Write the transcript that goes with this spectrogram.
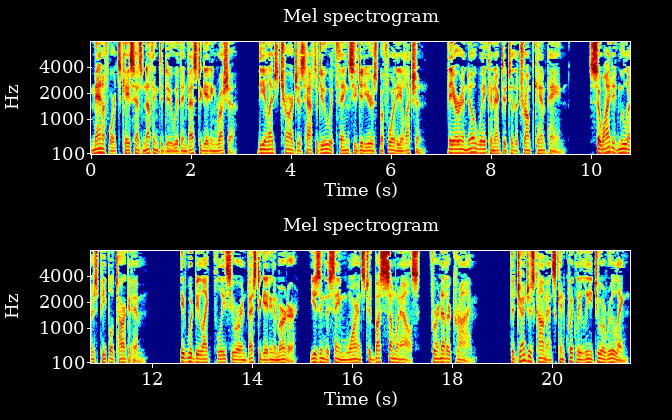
Manafort's case has nothing to do with investigating Russia. The alleged charges have to do with things he did years before the election. They are in no way connected to the Trump campaign. So why did Mueller's people target him? It would be like police who are investigating a murder, using the same warrants to bust someone else, for another crime. The judge's comments can quickly lead to a ruling.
